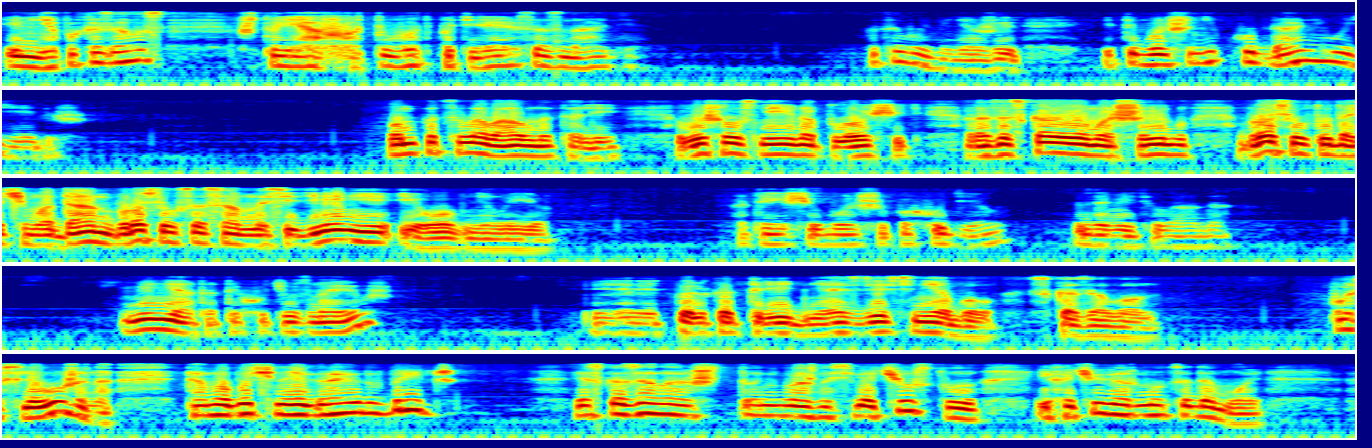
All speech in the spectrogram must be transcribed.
и мне показалось, что я вот-вот потеряю сознание. Поцелуй меня, Жиль, и ты больше никуда не уедешь. Он поцеловал Натали, вышел с ней на площадь, разыскал ее машину, бросил туда чемодан, бросился сам на сиденье и обнял ее. «А ты еще больше похудел», — заметила она. «Меня-то ты хоть узнаешь?» «Я ведь только три дня здесь не был», — сказал он. «После ужина там обычно играют в бридж. Я сказала, что неважно себя чувствую и хочу вернуться домой.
